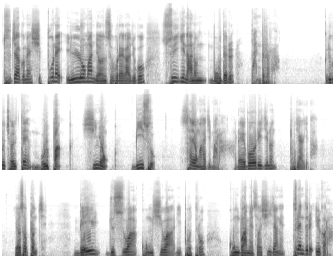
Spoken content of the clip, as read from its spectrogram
투자금의 10분의 1로만 연습을 해가지고 수익이 나는 모델을 만들어라. 그리고 절대 몰빵, 신용, 미수 사용하지 마라. 레버리지는 독약이다. 여섯 번째, 매일 뉴스와 공시와 리포트로 공부하면서 시장의 트렌드를 읽어라.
